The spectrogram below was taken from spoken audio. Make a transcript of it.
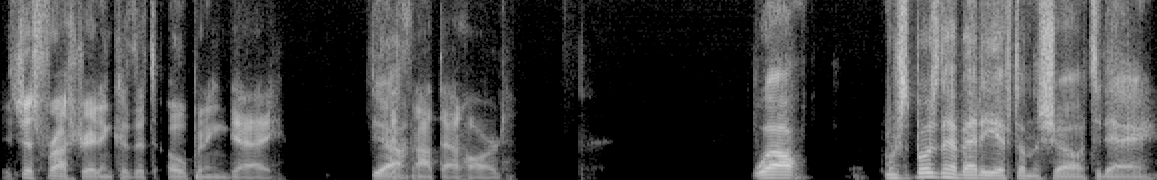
it's just frustrating because it's opening day. yeah. It's not that hard. Well, we're supposed to have Eddie Ifft on the show today.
